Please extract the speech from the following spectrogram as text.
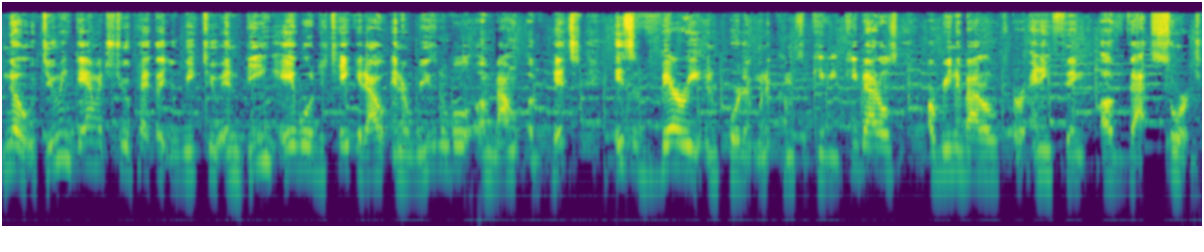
no, doing damage to a pet that you're weak to and being able to take it out in a reasonable amount of hits is very important when it comes to PvP battles, arena battles, or anything of that sort.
